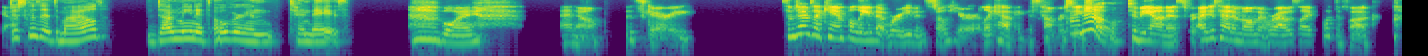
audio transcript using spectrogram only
yeah. Just because it's mild doesn't mean it's over in 10 days. Oh boy. I know. It's scary. Sometimes I can't believe that we're even still here, like having this conversation. To be honest, I just had a moment where I was like, "What the fuck?"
